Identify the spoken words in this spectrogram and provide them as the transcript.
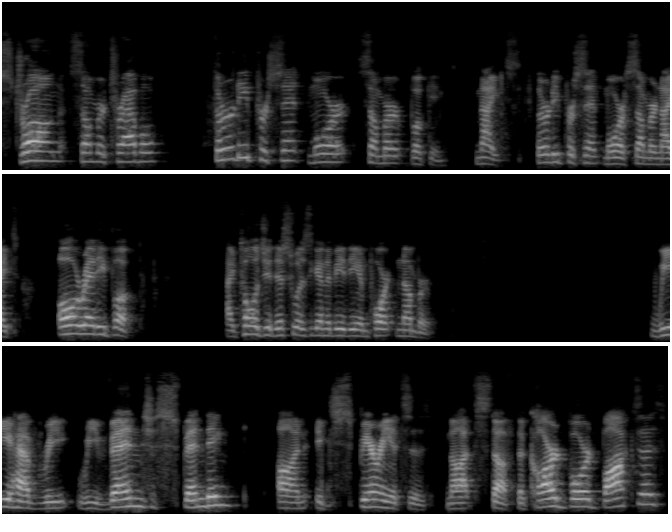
strong summer travel, 30% more summer bookings nights, 30% more summer nights already booked. I told you this was going to be the important number. We have re- revenge spending on experiences, not stuff. The cardboard boxes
